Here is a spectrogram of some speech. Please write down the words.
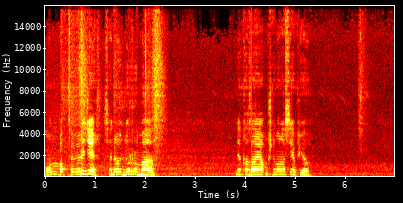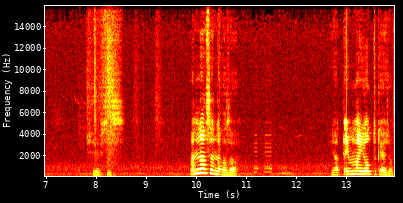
Oğlum bak BMW'ci seni öldürürüm ha. Ne kaza yapmış numarası yapıyor. Şerefsiz. Hani lan sende kaza? Yattayım lan yol tıkayacağım.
